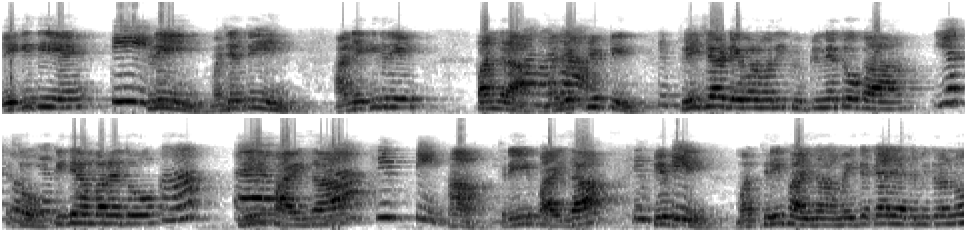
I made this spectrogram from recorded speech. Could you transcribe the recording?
हे किती आहे? तीन. थ्री म्हणजे तीन. आणि हे किती रे? पंधरा. म्हणजे फिफ्टीन. थ्रीच्या टेबलमध्ये फिफ्टीन येतो का? येतो किती नंबर येतो? हा? Three five जा? फिफ्टीन हा थ्री फायझा Fifteen. फिफ्टीन मग थ्री फायझा मग इथे काय लिहायचं मित्रांनो?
